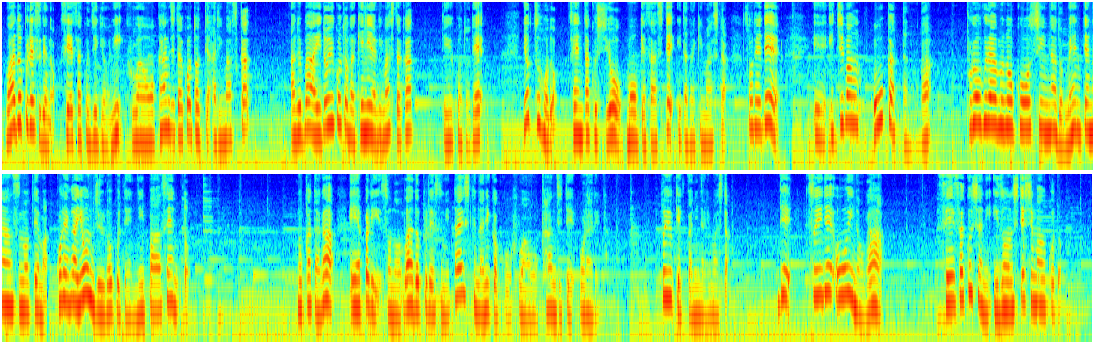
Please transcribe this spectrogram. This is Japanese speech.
ワードプレスでの制作事業に不安を感じたことってありますか？ある場合どういうことが気になりましたかっていうことで4つほど選択肢を設けさせていただきました。それで、えー、一番多かったのがプログラムの更新などメンテナンスの手間。これが46.2%の方が、えー、やっぱりそのワードプレスに対して何かこう不安を感じておられたという結果になりました。で次いで多いのが制作者に依存してしまうこと。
